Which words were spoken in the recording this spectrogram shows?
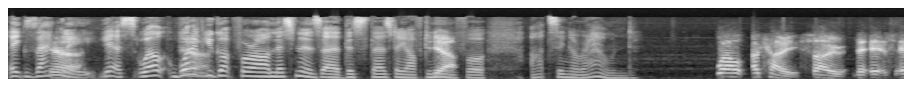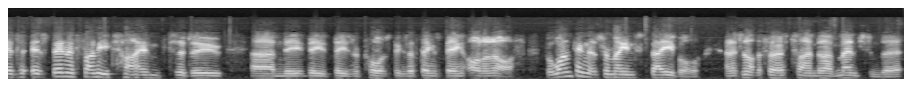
Exactly. Yes. Well, what have you got for our listeners uh, this Thursday afternoon Yeah. for artsing around? Well, okay, so it's it's it's been a funny time to do um, the, the, these reports because of things being on and off. But one thing that's remained stable, and it's not the first time that I've mentioned it,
